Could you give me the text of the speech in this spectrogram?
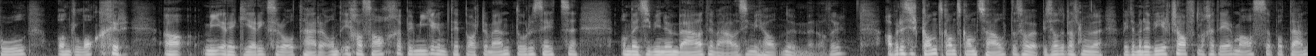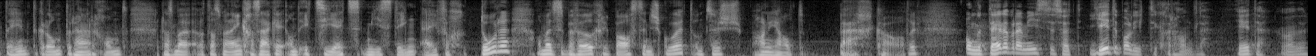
cool und locker an meinen Regierungsrat her. Und ich kann Sachen bei mir im Departement durchsetzen und wenn sie mich nicht mehr wählen, dann wählen sie mich halt nicht mehr. Oder? Aber es ist ganz, ganz, ganz selten so etwas, oder? dass man mit einem wirtschaftlichen, dermassen potenten Hintergrund daherkommt, dass man, dass man eigentlich kann sagen und ich ziehe jetzt mein Ding einfach durch und wenn es der Bevölkerung passt, dann ist es gut und sonst habe ich halt Pech gehabt. Oder? Unter dieser Prämisse sollte jeder Politiker handeln. Jeder. Oder?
